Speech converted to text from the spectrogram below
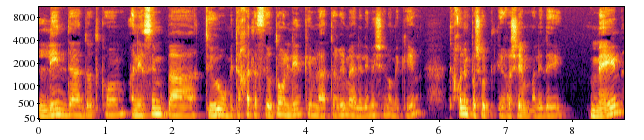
Lynda.com, אני אשים בתיאור מתחת לסרטון לינקים לאתרים האלה למי שלא מכיר, אתם יכולים פשוט להירשם על ידי מייל,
